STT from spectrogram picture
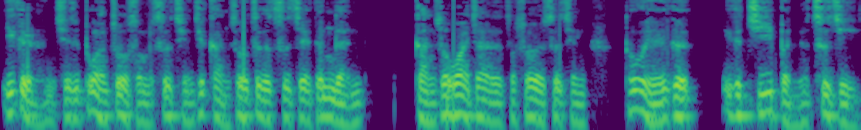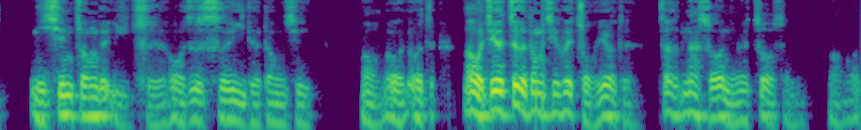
一个人其实不管做什么事情，去感受这个世界跟人，感受外在的所有事情，都会有一个。一个基本的自己，你心中的语词或者是诗意的东西，哦，我我这，那我觉得这个东西会左右的，这那时候你会做什么？哦，我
